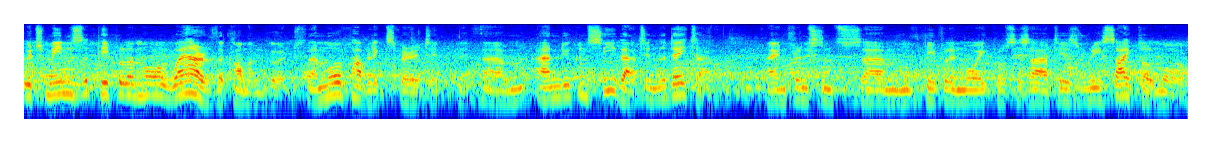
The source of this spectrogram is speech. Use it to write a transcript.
which means that people are more aware of the common good. They're more public spirited, um, and you can see that in the data. And for instance, um, people in more equal societies recycle more.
